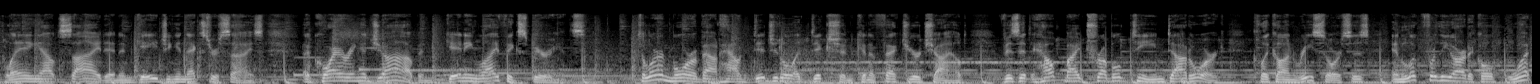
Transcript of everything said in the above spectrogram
playing outside and engaging in exercise, acquiring a job, and gaining life experience. To learn more about how digital addiction can affect your child, visit helpmytroubledteen.org, click on resources, and look for the article, What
